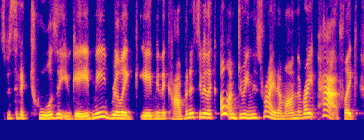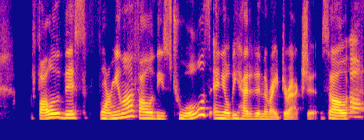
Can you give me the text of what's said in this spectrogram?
specific tools that you gave me really gave me the confidence to be like, oh, I'm doing this right. I'm on the right path. Like follow this formula, follow these tools, and you'll be headed in the right direction. So oh,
